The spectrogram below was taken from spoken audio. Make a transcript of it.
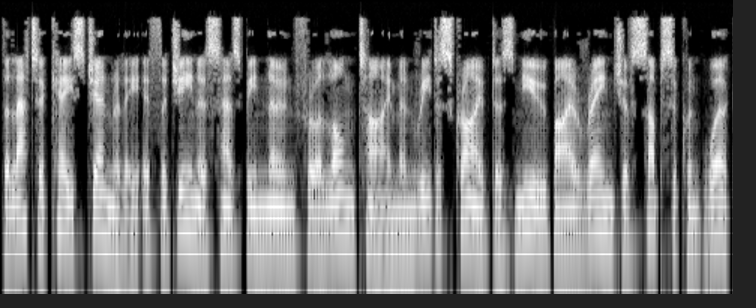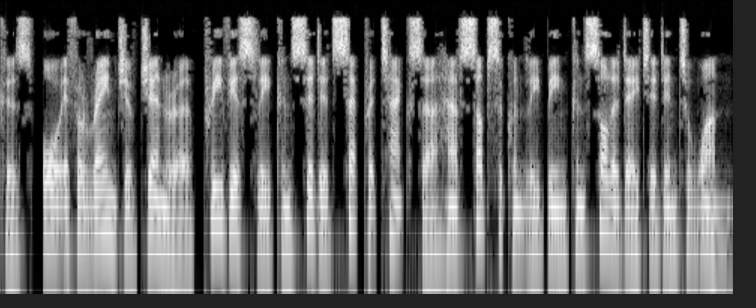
the latter case generally if the genus has been known for a long time and redescribed as new by a range of subsequent workers, or if a range of genera previously considered separate taxa have subsequently been consolidated into one.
